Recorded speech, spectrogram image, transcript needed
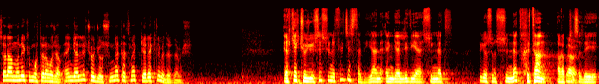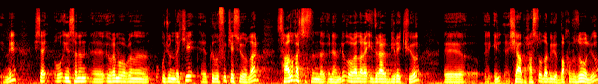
Selamünaleyküm muhterem hocam. Engelli çocuğu sünnet etmek gerekli midir demiş. Erkek çocuğu ise sünnet edeceğiz tabii. Yani engelli diye sünnet biliyorsunuz sünnet hıtan Arapçası Evet. deyimi. İşte o insanın e, üreme organının ucundaki e, kılıfı kesiyorlar. Sağlık açısından da önemli. Oralara idrar birikiyor. E, şey yap- hasta olabiliyor. Bakımı zor oluyor.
